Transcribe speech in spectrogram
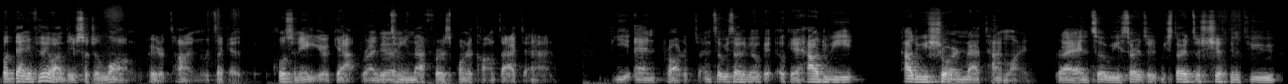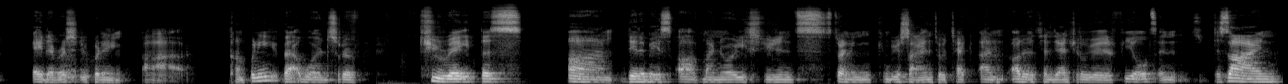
But then if you think about it, there's such a long period of time. It's like a close to an eight year gap, right, Yeah. between that first point of contact and the end product. And so we started to go, okay, okay, how do we how do we shorten that timeline, right? And so we started to we started to shift into a diversity recruiting uh, company that would sort of curate this um, database of minority students studying computer science or tech and other tangentially related fields in design,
